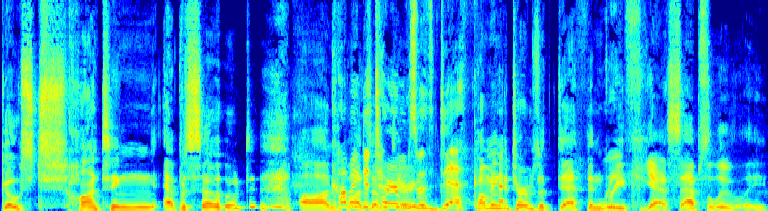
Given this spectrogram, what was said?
ghost haunting episode on Coming Pod to Cemetery. terms with death. Coming to terms with death and grief. Yes, absolutely.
